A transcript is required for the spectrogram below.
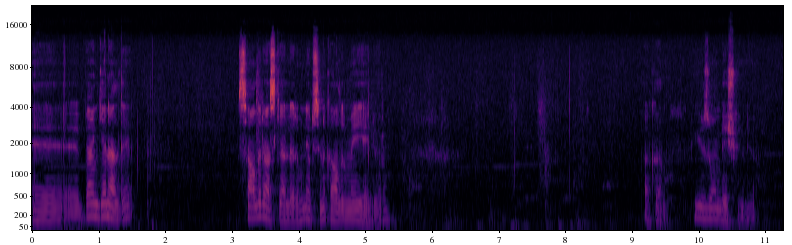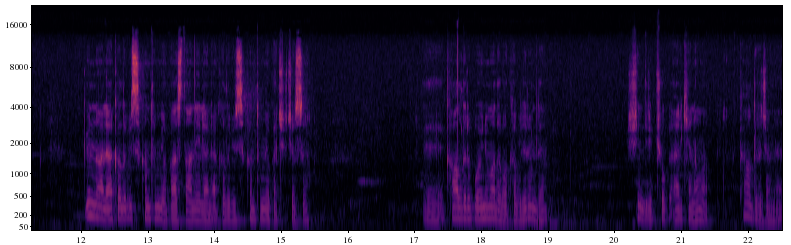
Ee, ben genelde saldırı askerlerimin hepsini kaldırmayı yeğliyorum. Bakalım. 115 gün diyor. Günle alakalı bir sıkıntım yok. Hastaneyle alakalı bir sıkıntım yok açıkçası. Ee, kaldırıp oyunuma da bakabilirim de. Şimdilik çok erken ama kaldıracağım ya.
